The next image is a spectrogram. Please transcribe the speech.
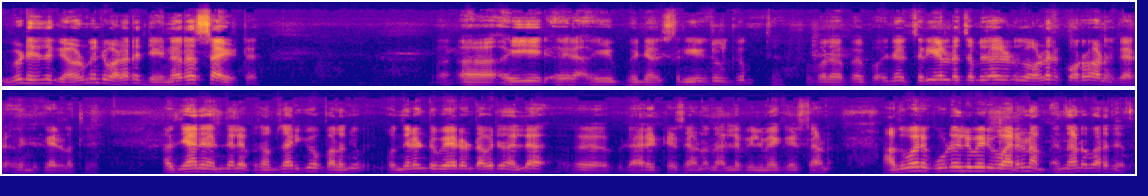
ഇവിടെ ഇത് ഗവൺമെന്റ് വളരെ ജനറസ് ആയിട്ട് ഈ പിന്നെ സ്ത്രീകൾക്കും പിന്നെ സ്ത്രീകളുടെ സംവിധാനം വളരെ കുറവാണ് കേരളത്തിൽ അത് ഞാൻ ഇന്നലെ സംസാരിക്കുമ്പോൾ പറഞ്ഞു ഒന്ന് രണ്ട് പേരുണ്ട്. അവർ നല്ല ഡയറക്ടേഴ്സാണ് നല്ല ഫിലിം മേക്കേഴ്സാണ് അതുപോലെ കൂടുതൽ പേര് വരണം എന്നാണ് പറഞ്ഞത്.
